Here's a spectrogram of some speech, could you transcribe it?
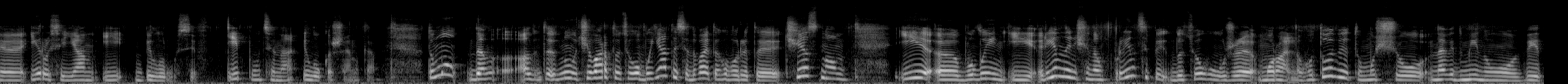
е, і росіян, і білорусів. І Путіна, і Лукашенка. Тому ну, чи варто цього боятися? Давайте говорити чесно. І е, Волинь і Рівненщина, в принципі, до цього вже морально готові, тому що на відміну від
